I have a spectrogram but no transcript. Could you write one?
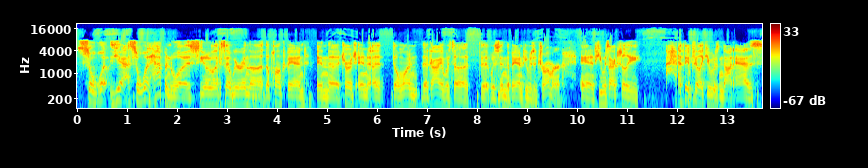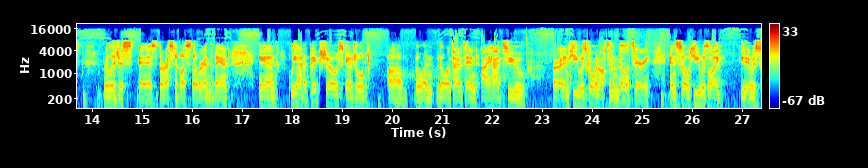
So what? Yeah. So what happened was, you know, like I said, we were in the the punk band in the church, and uh, the one, the guy was the that was in the band. He was a drummer, and he was actually, I think, feel like he was not as religious as the rest of us that were in the band, and we had a big show scheduled. Um, the one the one time, and I had to, or and he was going off to the military, and so he was like it was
